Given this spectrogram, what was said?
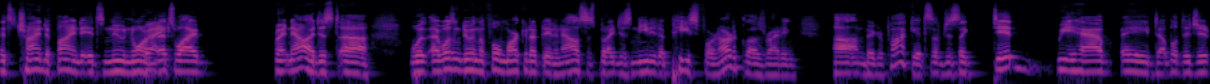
It's trying to find its new norm. Right. That's why right now I just uh was I wasn't doing the full market update analysis, but I just needed a piece for an article I was writing uh, on BiggerPockets of just like did we have a double digit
